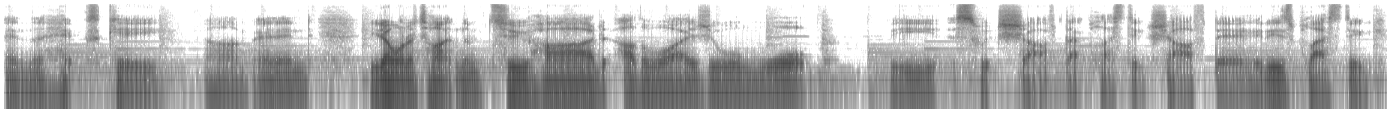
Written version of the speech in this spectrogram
and the hex key. Um, and you don't want to tighten them too hard, otherwise you will warp the switch shaft, that plastic shaft there. It is plastic,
